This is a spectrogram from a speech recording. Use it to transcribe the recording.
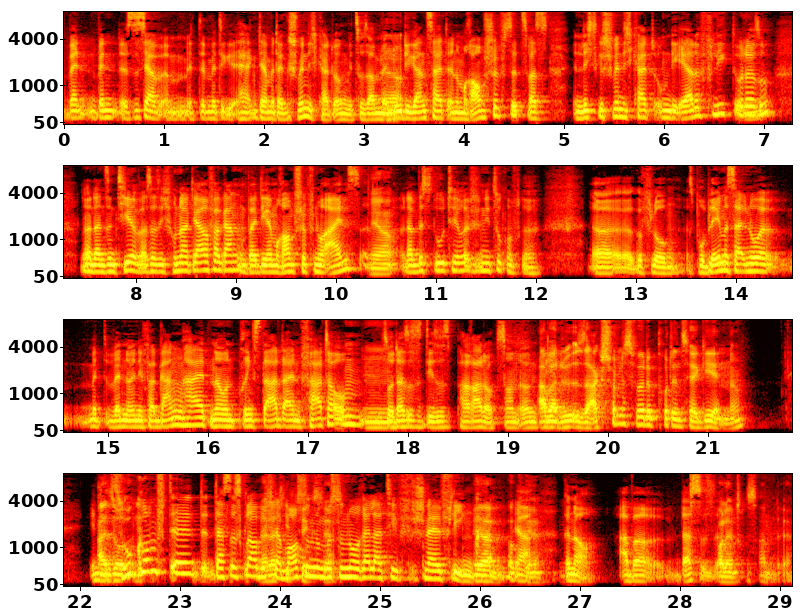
wenn, wenn, es ist ja ähm, mit, mit, hängt ja mit der Geschwindigkeit irgendwie zusammen. Wenn Ja. du die ganze Zeit in einem Raumschiff sitzt, was in Lichtgeschwindigkeit um die Erde fliegt Mhm. oder so, na, dann sind hier, was weiß ich, 100 Jahre vergangen und bei dir im Raumschiff nur eins, Ja. dann bist du theoretisch in die Zukunft ge, äh, geflogen. Das Problem ist halt nur, mit, wenn du in die Vergangenheit ne, und bringst da deinen Vater um, so das ist dieses Paradoxon irgendwie. Mhm. aber du sagst schon, es würde potenziell gehen, ne? in also- die Zukunft, äh, das ist, glaube ich, da brauchst du, fix, du musst ja. du nur relativ schnell fliegen Ja, können. okay. genau. Aber das ist, Voll interessant, ey.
